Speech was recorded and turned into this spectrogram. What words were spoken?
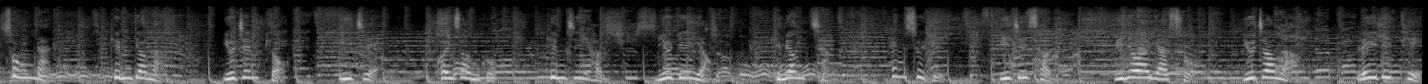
송란, 김경아, 유진표, 이지혜, 권성국, 김지현, 류계영, 김영창, 행수기, 이지선, 미녀와 야수, 유정아, 레이디티,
